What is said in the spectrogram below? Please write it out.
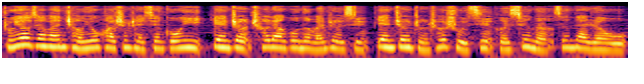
主要将完成优化生产线工艺、验证车辆功能完整性、验证整车属性和性能三大任务。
